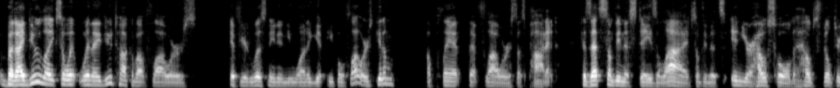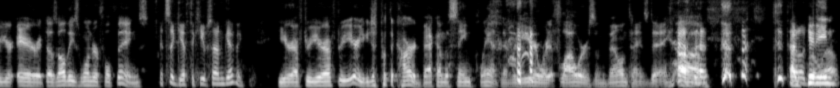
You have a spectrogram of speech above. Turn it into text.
But I do like so when, when they do talk about flowers, if you're listening and you want to get people flowers, get them a plant that flowers that's potted because that's something that stays alive, something that's in your household. It helps filter your air. It does all these wonderful things It's a gift that keeps on giving. Year after year after year. You can just put the card back on the same plant every year where it flowers on Valentine's Day. Um, go kidding. well.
